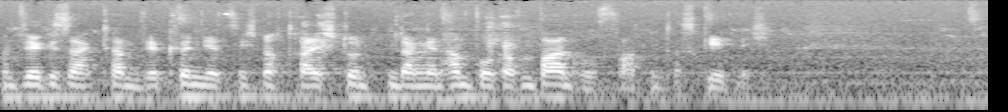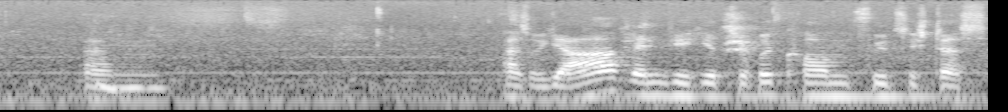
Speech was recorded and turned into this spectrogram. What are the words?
und wir gesagt haben, wir können jetzt nicht noch drei Stunden lang in Hamburg auf dem Bahnhof warten, das geht nicht. Ähm, also ja, wenn wir hier zurückkommen, fühlt sich das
